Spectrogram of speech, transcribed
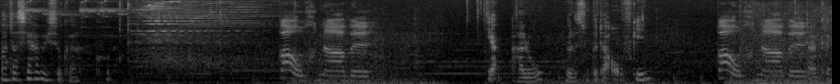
Ach, das hier habe ich sogar. Cool. Bauchnabel. Ja, hallo. Würdest du bitte aufgehen? Bauchnabel. Danke.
